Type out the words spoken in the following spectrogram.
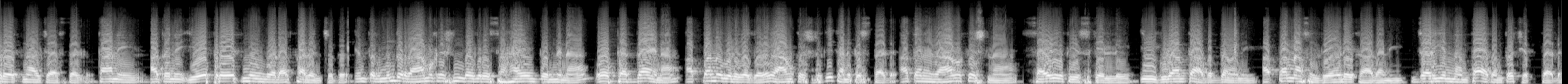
ప్రయత్నాలు చేస్తాడు. కానీ అతని ఏ ప్రయత్నం కూడా ఫలించదు. ఇంతకు ముందు రామకృష్ణ దగ్గర సహాయం పొందిన ఓ పెద్ద ఆయన అప్పన్న గుడి దగ్గర రామకృష్ణకి కనిపిస్తాడు. అతను రామకృష్ణ సైడ్ తీసుకెళ్ళి ఈ గుడి అంతా అబద్ధం అని అప్పన్న అసలు దేవుడే కాదని జరిగిందంతా అతనితో చెప్తాడు.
